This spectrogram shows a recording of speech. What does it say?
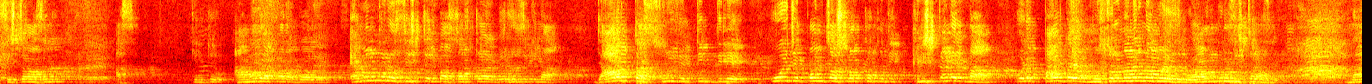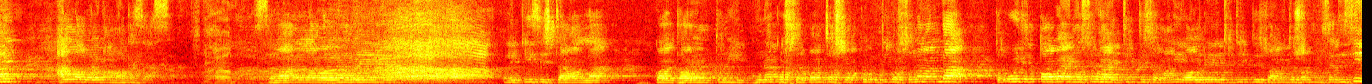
সিস্টেম আছে না? আছে। কিন্তু আমার আপনারা বলেন, এমন কোন সিস্টেম বা সফটওয়্যার বের হয়েছে কিনা, যে আরেকটা সুইচে টিপ দিলে ওই যে পঞ্চাশ লক্ষ কোটি খ্রিস্টানের নাম ওটা পাল্টায় মুসলমানের নাম হয়ে যাবে, এমন কোন সিস্টেম আছে? নাই? আল্লাহ বলেন আমার কাছে আছে। সুবহানাল্লাহ বলেন বলে কি সিস্টেম আল্লাহ? কয়, ধরেন তুমি গুণা করছ, পঞ্চাশ লক্ষ কোটি করছ না বান্দা? তো ওই যে তবায় নসুহায় টিপ দিছো মানে অলরেডি টিপ দিছো, আমি তো সব মিশে দিছি।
